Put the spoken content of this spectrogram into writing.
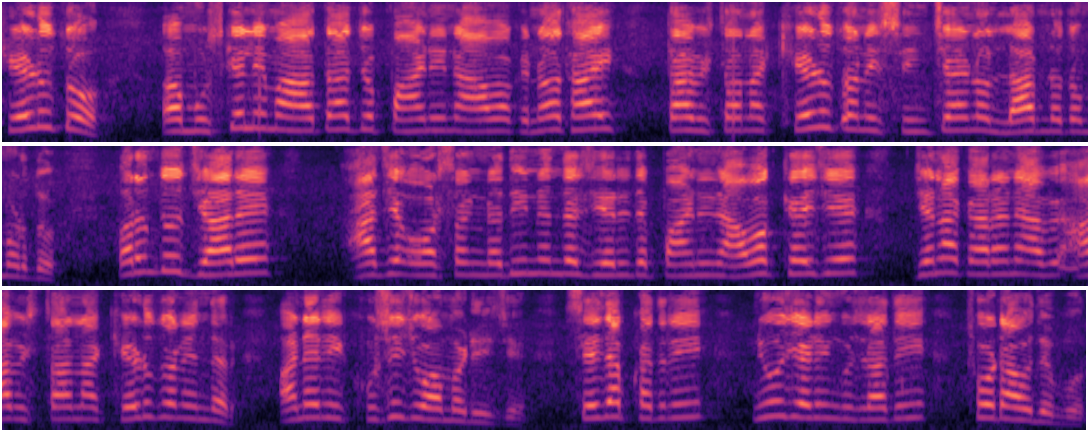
ખેડૂતો મુશ્કેલીમાં હતા. જો પાણીની આવક ન થાય, તો આ વિસ્તારના ખેડૂતોની સિંચાઈનો લાભ નહોતો મળતો. પરંતુ જ્યારે આજે ઓરસંગ નદીની અંદર જે રીતે પાણીની આવક થઈ છે, જેના કારણે આ વિસ્તારના ખેડૂતોની અંદર અનેરી ખુશી જોવા મળી છે. Sejab Khatri, news eighteen Gujarati Chhotaudepur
